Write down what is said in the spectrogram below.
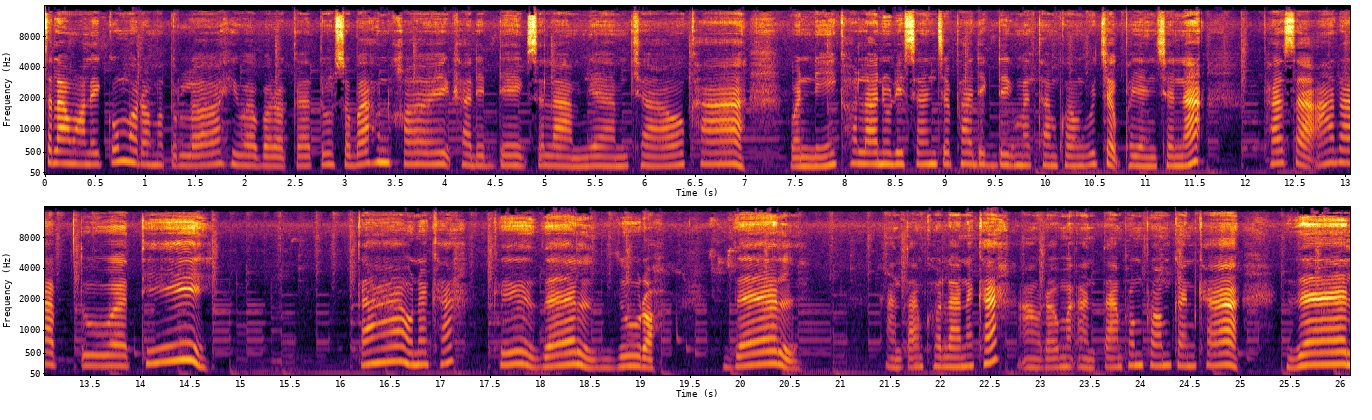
สลามุอะลัยกุมวะเราะห์มะตุลลอฮิวะบะเราะกาตุฮ์ซอบาฮุนคอยค่ะเด็กๆ สลามยามเช้าค่ะ วันนี้คอลานุริซันจะพาเด็กๆ มาทำความรู้จักพยัญชนะ ภาษาอาหรับตัวที่ 9 นะคะ คือ zal ซูรอ zal อ่านตามคอลานะคะ เอาเรามาอ่านตามพร้อมๆกันค่ะ zal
